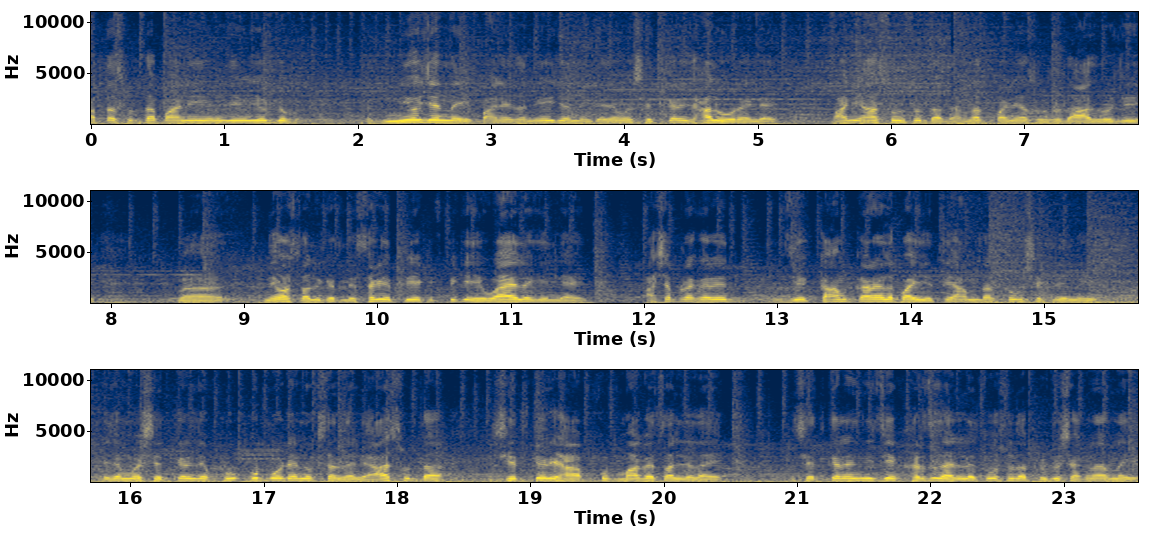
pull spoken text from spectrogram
आता सुद्धा पाणी म्हणजे योग्य नियोजन नाही पाण्याचं नियोजन नाही. त्याच्यामुळे शेतकऱ्यांचे हाल होऊ राहिले आहेत. पाणी असून सुद्धा धरणात पाणी असून सुद्धा आज रोजी नेवास तालुक्यातले सगळे पीक पिके हे वायाला गेले आहेत. अशा प्रकारे जे काम करायला पाहिजे ते आमदार करू शकले नाही. त्याच्यामुळे शेतकऱ्यांचे खूप खूप मोठे नुकसान झाले. आजसुद्धा शेतकरी हा खूप मागं चाललेला आहे. शेतकऱ्यांनी जे खर्च झालेला आहे तोसुद्धा फेडू शकणार नाही.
